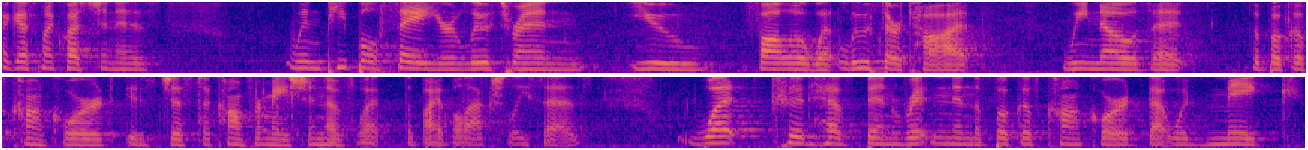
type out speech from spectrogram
I guess my question is when people say you're Lutheran, you follow what Luther taught, we know that the Book of Concord is just a confirmation of what the Bible actually says. What could have been written in the Book of Concord that would make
